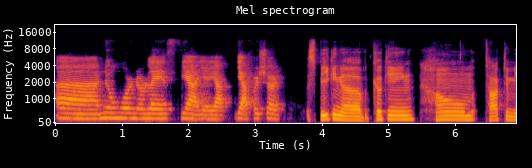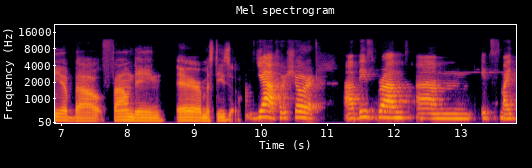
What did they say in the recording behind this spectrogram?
uh, no more nor less. Yeah, yeah, yeah, yeah, for sure. Speaking of cooking, home, talk to me about founding Air Mestizo. Yeah, for sure. Uh, this brand, um, it's my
